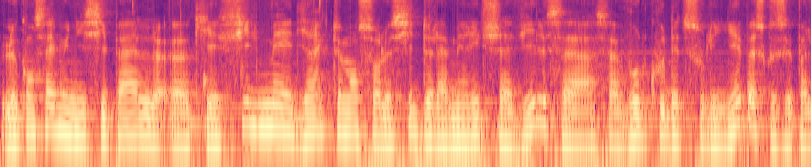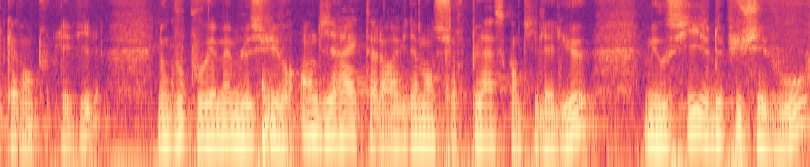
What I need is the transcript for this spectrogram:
le conseil municipal qui est filmé directement sur le site de la mairie de Chaville. Ça, ça vaut le coup d'être souligné parce que ce n'est pas le cas dans toutes les villes. Donc vous pouvez même le suivre en direct, alors évidemment sur place quand il a lieu, mais aussi depuis chez vous,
